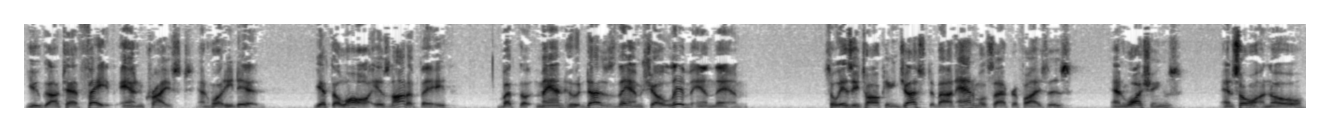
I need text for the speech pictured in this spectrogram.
You've got to have faith in Christ and what He did. Yet the law is not of faith, but the man who does them shall live in them. So is he talking just about animal sacrifices and washings and so on? No.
